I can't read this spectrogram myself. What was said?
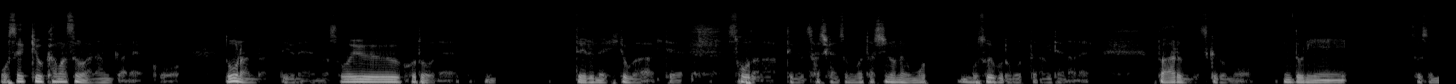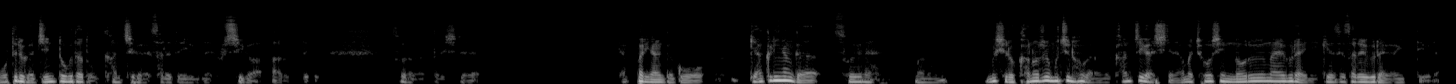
お説教かますのはなんかね、こう、どうなんだっていうね、まあ、そういうことをね、言ってるね、人がいて、そうだなっていうの確かにその私のね、ももうそういうこと思ったなみたいなね、ことあるんですけども、本当に、そうですね、モテるが人徳だと勘違いされているね、節があるっていう、そういうのがあったりして、やっぱりなんかこう、逆になんか、そういうね、あの、むしろ彼女持ちの方がなんか勘違いしてね、あんまり調子に乗るないぐらいに形成されるぐらいがいいっていうね、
